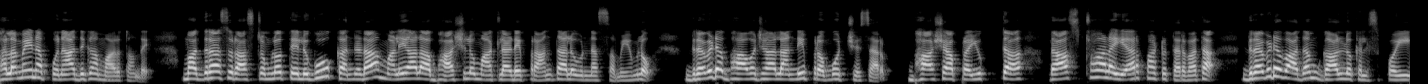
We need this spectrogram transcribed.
బలమైన పునాదిగా మారుతోంది. మద్రాసు రాష్ట్రంలో తెలుగు కన్నడ మలయాళ భాషలు మాట్లాడే ప్రాంతాలు ఉన్న సమయంలో ద్రవిడ భావజాలాన్ని ప్రమోట్ చేశారు. భాషా ప్రయుక్త రాష్ట్రాల ఏర్పాటు తర్వాత ద్రవిడవాదం గాల్లో కలిసిపోయి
